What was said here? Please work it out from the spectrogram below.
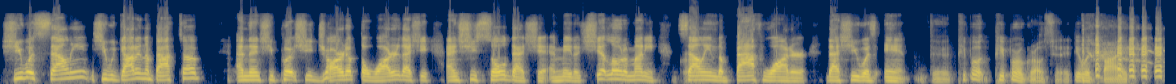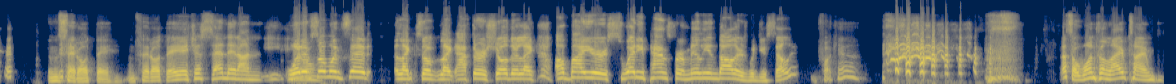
She was selling. She would got in a bathtub. And then she put she jarred up the water that she and she sold that shit and made a shitload of money selling the bath water that she was in. dude. People, people are gross today. They would buy un cerote, un cerote. Hey, just send it on. What if someone said like so like after a show they're like I'll buy your sweaty pants for a million dollars would you sell it? Fuck yeah. That's a once in a lifetime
